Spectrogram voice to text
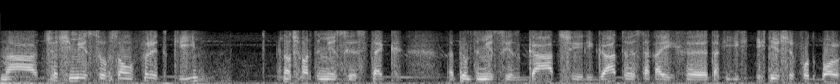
Na trzecim miejscu są frytki. Na czwartym miejscu jest Stek, na piątym miejscu jest GA, czyli GA to jest taka ich, e, taki ich, ichniejszy futbol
